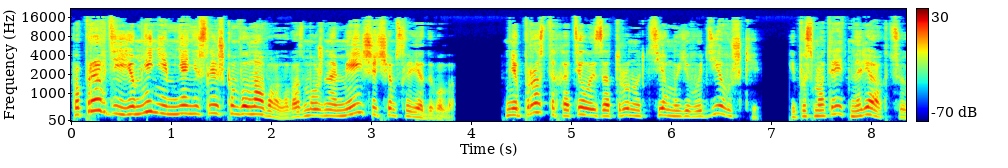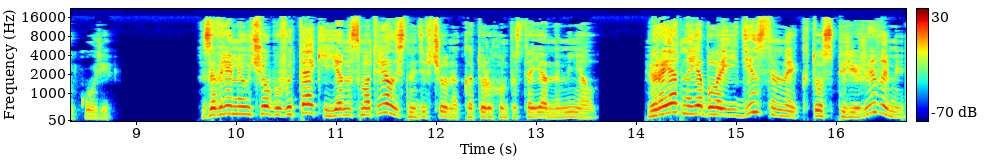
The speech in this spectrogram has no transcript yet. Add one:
По правде, ее мнение меня не слишком волновало, возможно, меньше, чем следовало. Мне просто хотелось затронуть тему его девушки и посмотреть на реакцию Кори. За время учебы в Итаке я насмотрелась на девчонок, которых он постоянно менял. Вероятно, я была единственной, кто с перерывами,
